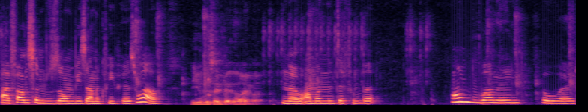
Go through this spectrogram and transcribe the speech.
I found some zombies and a creeper as well. Are you on the same bit that I'm at? No, I'm on a different bit. I'm running away.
